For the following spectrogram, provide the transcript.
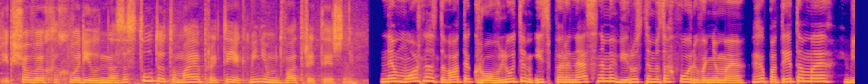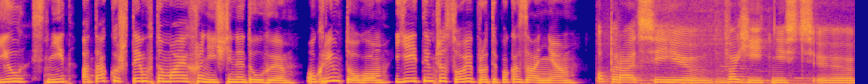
якщо ви хворіли на застуду, то має пройти як мінімум 2-3 тижні. Не можна здавати кров людям із перенесеними вірусними захворюваннями, гепатитами, ВІЛ, СНІД, а також тим, хто має хронічні недуги. Окрім того, є й тимчасові протипоказання. Операції, вагітність, е,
